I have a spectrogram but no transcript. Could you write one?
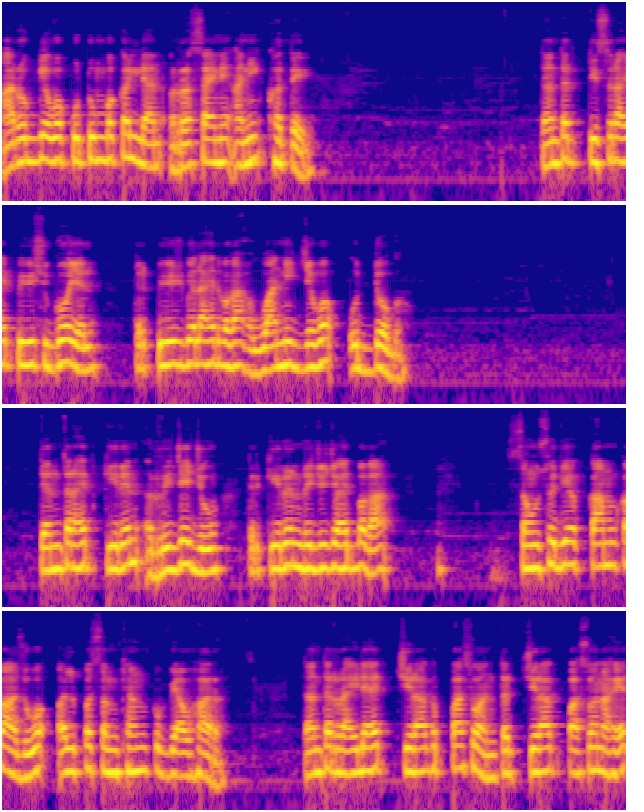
आरोग्य व कुटुंब कल्याण रसायने आणि खते. त्यानंतर तिसरं आहे पियुष गोयल. तर पियुष गोयल आहेत बघा वाणिज्य व उद्योग. त्यानंतर आहेत किरण रिजेजू. तर किरण रिजेजू आहेत बघा संसदीय कामकाज व अल्पसंख्याक व्यवहार. त्यानंतर राहिले आहेत चिराग पासवान. तर चिराग पासवान आहेत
